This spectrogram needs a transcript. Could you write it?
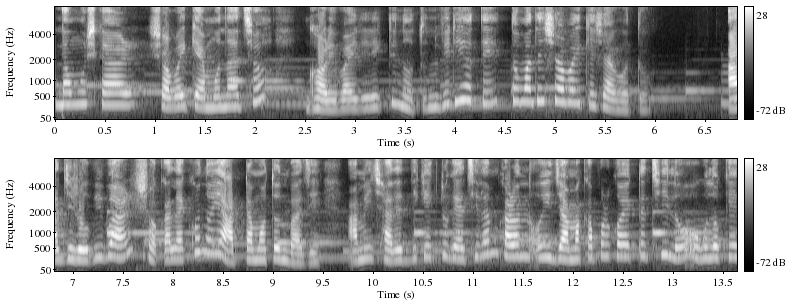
নমস্কার, সবাই কেমন আছো? ঘরে বাইরের একটি নতুন ভিডিওতে তোমাদের সবাইকে স্বাগত। আজ রবিবার, সকাল এখন ওই আটটা মতন বাজে। আমি ছাদের দিকে একটু গেছিলাম কারণ ওই জামা কাপড় কয়েকটা ছিল, ওগুলোকে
